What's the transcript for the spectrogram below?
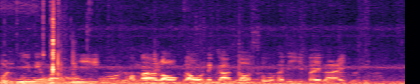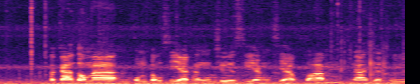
คนที่ไม่หวังดีเข้ามาหลอกเราในการต่อสู้คดีไปหลาย ประการต่อมาผมต้องเสียทั้งชื่อเสียงเสียความน่าเชื่อถือ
